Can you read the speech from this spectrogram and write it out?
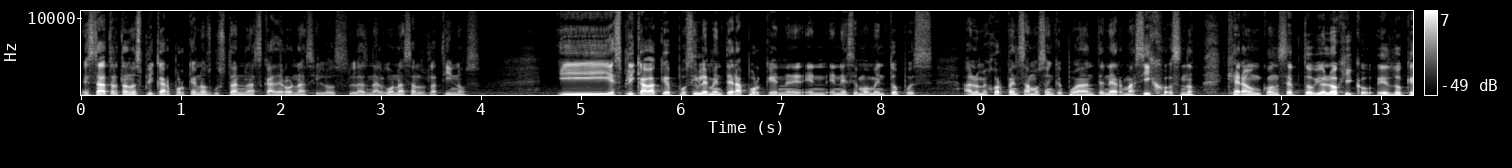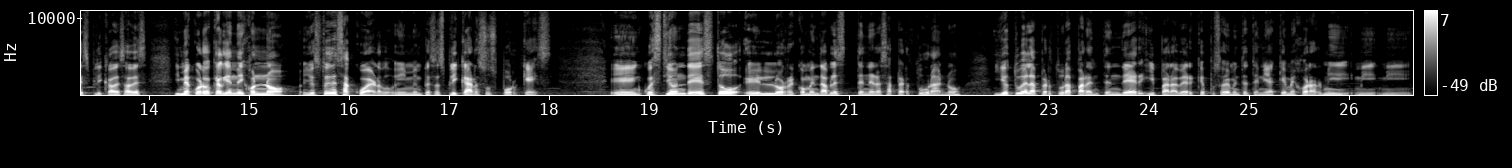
estaba tratando de explicar por qué nos gustan las caderonas y los, las nalgonas a los latinos y explicaba que posiblemente era porque en, ese momento pues a lo mejor pensamos en que puedan tener más hijos, ¿no? Que era un concepto biológico, es lo que explicaba esa vez. Y me acuerdo que alguien me dijo, no, yo estoy de desacuerdo y me empezó a explicar sus porqués. en cuestión de esto, eh, lo recomendable es tener esa apertura, ¿no? Y yo tuve la apertura para entender y para ver que pues obviamente tenía que mejorar mi, mi,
